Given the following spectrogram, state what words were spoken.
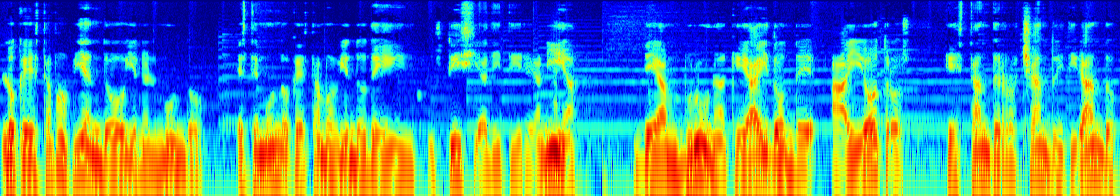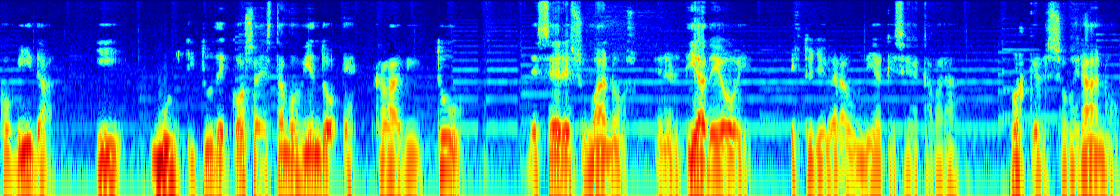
lo que estamos viendo hoy en el mundo, este mundo que estamos viendo de injusticia, de tiranía, de hambruna que hay donde hay otros que están derrochando y tirando comida y multitud de cosas, estamos viendo esclavitud de seres humanos en el día de hoy, esto llegará un día que se acabará, porque el soberano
